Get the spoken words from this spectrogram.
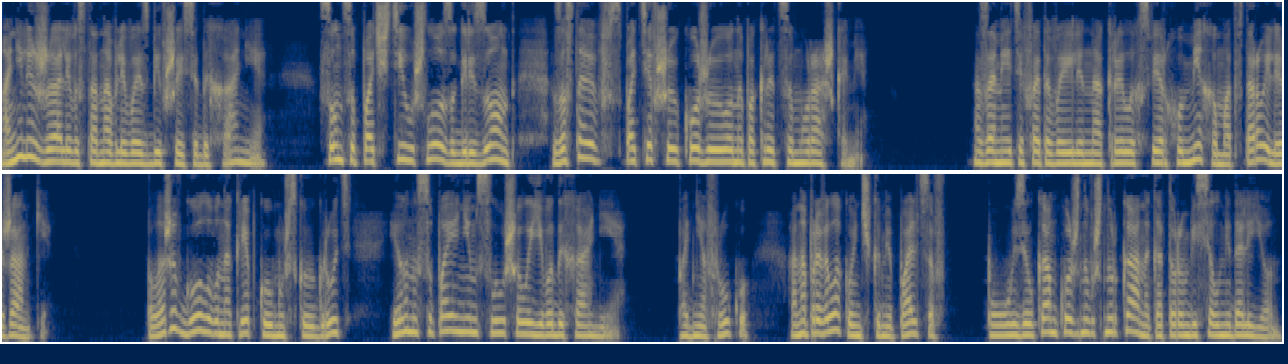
Они лежали, восстанавливая сбившееся дыхание. Солнце почти ушло за горизонт, заставив вспотевшую кожу Ионы покрыться мурашками. Заметив это, Вейлин накрыл их сверху мехом от второй лежанки. Положив голову на крепкую мужскую грудь, и он осупаением слушала его дыхание. Подняв руку, она провела кончиками пальцев по узелкам кожаного шнурка, на котором висел медальон.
